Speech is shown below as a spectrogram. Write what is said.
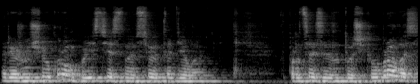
режущую кромку, естественно, все это дело в процессе заточки убралось.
